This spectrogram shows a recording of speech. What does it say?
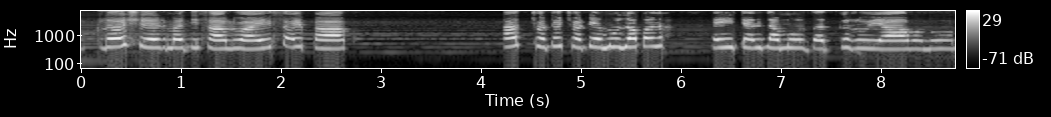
इकडं शेडमध्ये चालू आहे स्वयंपाक. आज छोटे छोटे मुलं पण त्यांचा मदत करूया म्हणून.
